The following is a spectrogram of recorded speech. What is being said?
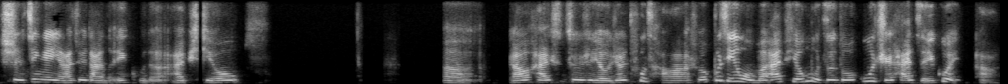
是今年以来最大的 A 股的 IPO。嗯，然后还是就是有人吐槽啊，说不仅我们 IPO 募资多，估值还贼贵啊。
